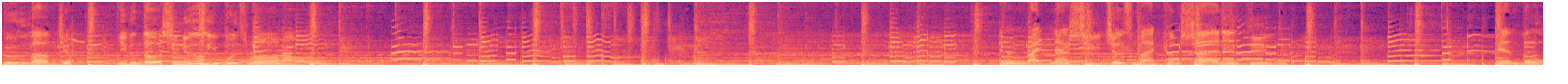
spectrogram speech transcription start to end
Who loved you even though she knew you was wrong. And right now she just might come shining through in the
